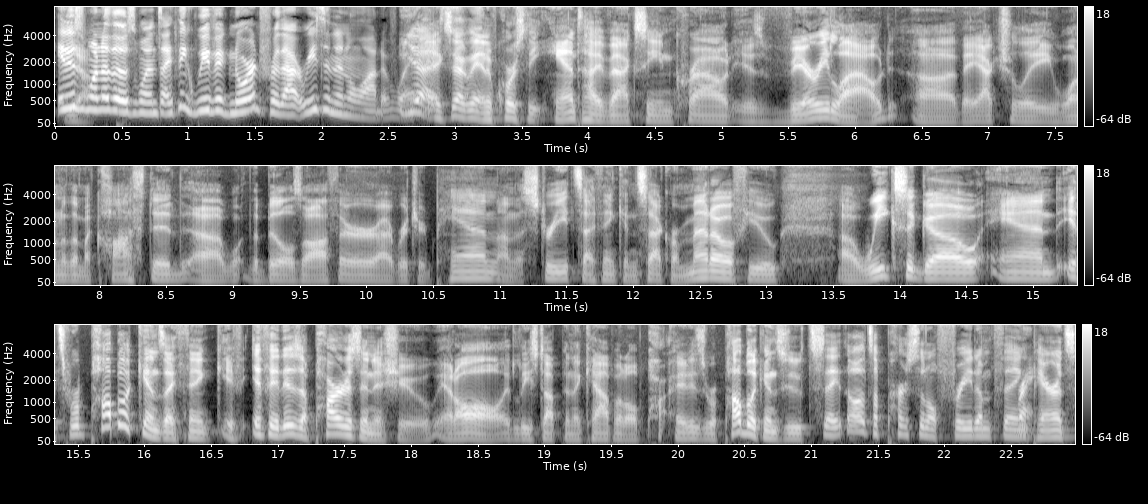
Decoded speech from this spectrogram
it is Yeah. one of those ones i think we've ignored for that reason in a lot of ways Yeah, exactly. And of course, the anti vaccine crowd is very loud. Uh, they actually, one of them accosted uh, the bill's author, uh, Richard Pan, on the streets, I think, in Sacramento a few uh, weeks ago. And it's Republicans, I think, if, if it is a partisan issue at all, at least up in the Capitol, it is Republicans who say, oh, it's a personal freedom thing. Right. Parents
